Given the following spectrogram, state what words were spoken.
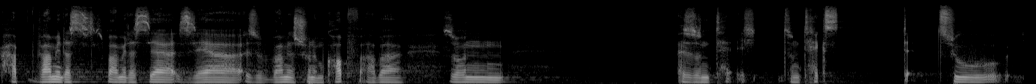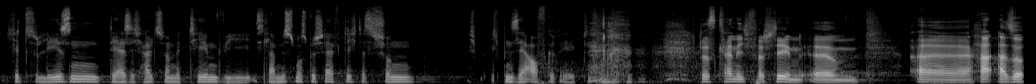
hab, war, mir das, war mir das sehr, sehr, also war mir das schon im Kopf, aber so ein, also so ein, so ein Text zu, hier zu lesen, der sich halt so mit Themen wie Islamismus beschäftigt, das ist schon, ich, ich bin sehr aufgeregt. Das kann ich verstehen. Ähm, äh, also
